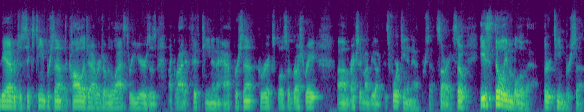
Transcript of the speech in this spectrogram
the average is 16%. The college average over the last three years is like right at 15.5% career explosive rush rate. Um, or actually, it might be like it's 14.5%. Sorry. So he's still even below that. 13%.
